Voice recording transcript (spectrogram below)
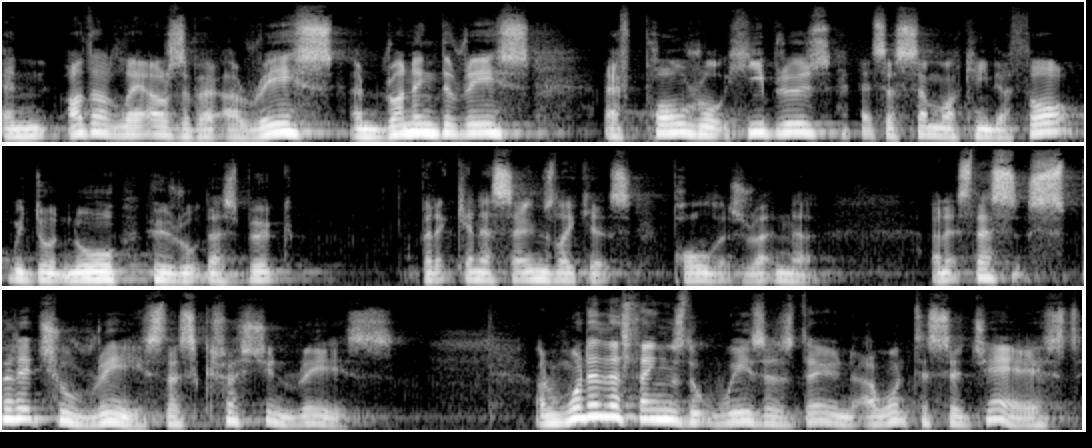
in other letters about a race and running the race. If Paul wrote Hebrews, it's a similar kind of thought. We don't know who wrote this book, but it kind of sounds like it's Paul that's written it. And it's this spiritual race, this Christian race. And one of the things that weighs us down, I want to suggest,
